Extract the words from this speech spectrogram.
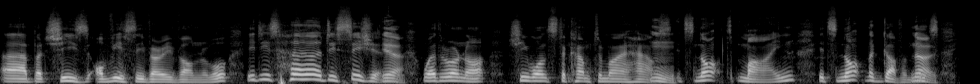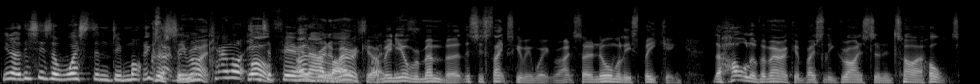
uh, but she's obviously very vulnerable. It is her decision Yeah. whether or not she wants to come to my house. It's not mine. It's not the government's. You know, this is a Western democracy. Exactly right. You cannot well, interfere over in our in America. like I mean, this. you'll remember this is Thanksgiving week, right? So normally speaking, the whole of America basically grinds to an entire halt.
